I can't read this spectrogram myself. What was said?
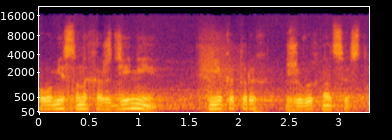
о местонахождении некоторых живых нацистов.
